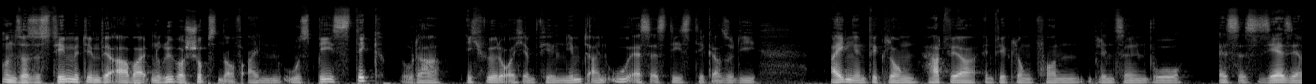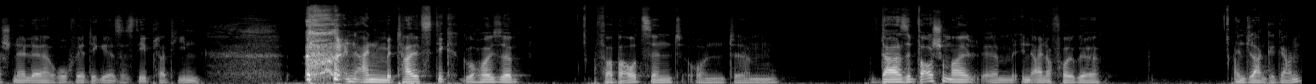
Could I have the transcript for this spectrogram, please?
unser System, mit dem wir arbeiten, rüberschubsen auf einen USB-Stick oder ich würde euch empfehlen, nehmt einen USSD-Stick, also die Eigenentwicklung, Hardwareentwicklung von Blinzeln, wo es ist sehr, sehr schnelle, hochwertige SSD-Platinen in einem Metallstick-Gehäuse verbaut sind. Und ähm, da sind wir auch schon mal ähm, in einer Folge entlang gegangen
